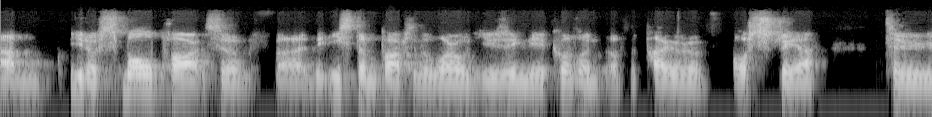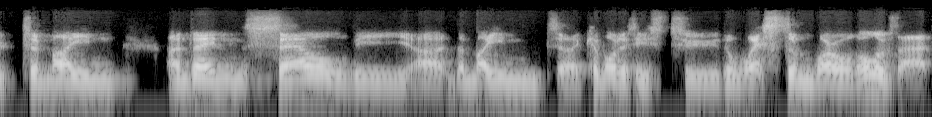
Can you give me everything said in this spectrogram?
um, you know, small parts of uh, the eastern part of the world using the equivalent of the power of Austria to to mine and then sell the uh, the mined uh, commodities to the Western world. All of that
